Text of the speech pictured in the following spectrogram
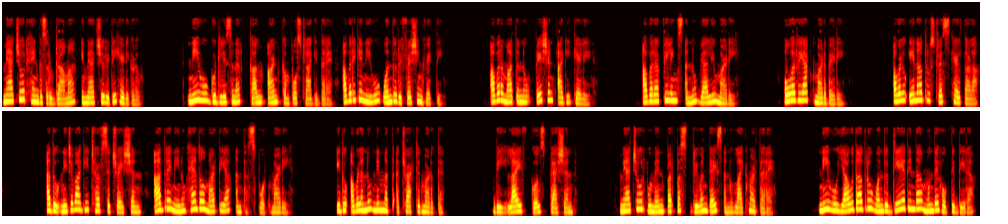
mature ಹೆಂಗಸರು ಡ್ರಾಮಾ ಇಮ್ಯಾಚ್ಯೂರಿಟಿ ಹೇಳಿಗಳು. ನೀವು good listener calm and composed ಆಗಿದ್ದರೆ ಅವರಿಗೆ ನೀವು ಒಂದು ರಿಫ್ರೆಶಿಂಗ್ ವ್ಯಕ್ತಿ. ಅವರ ಮಾತನ್ನು ಪೇಷಂಟ್ ಆಗಿ ಕೇಳಿ. ಅವರ ಫೀಲಿಂಗ್ಸ್ ಅನ್ನು ವ್ಯಾಲ್ಯೂ ಮಾಡಿ. ಓವರ್ ರಿಯಾಕ್ಟ್ ಮಾಡಬೇಡಿ. ಅವಳು ಏನಾದ್ರೂ ಸ್ಟ್ರೆಸ್ ಹೇಳ್ತಾಳ. ಅದು ನಿಜವಾಗಿ ಟಫ್ ಸಿಚುವೇಶನ್ ಆದ್ರೆ ನೀನು ಹ್ಯಾಂಡಲ್ ಮಾಡ್ತೀಯಾ ಅಂತ ಸ್ಪೋರ್ಟ್ ಮಾಡಿ. ಇದು ಅವಳನ್ನು ನಿಮ್ಮತ್ ಅಟ್ರಾಕ್ಟೆಡ್ ಮಾಡುತ್ತೆ. B, life goals passion. Mature women purpose driven guys ಅನ್ನು ಲೈಕ್ ಮಾಡ್ತಾರೆ. ನೀವು ಯಾವುದಾದ್ರೂ ಒಂದು ಧ್ಯೇಯದಿಂದ ಮುಂದೆ ಹೋಗ್ತಿದ್ದೀರಾ?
